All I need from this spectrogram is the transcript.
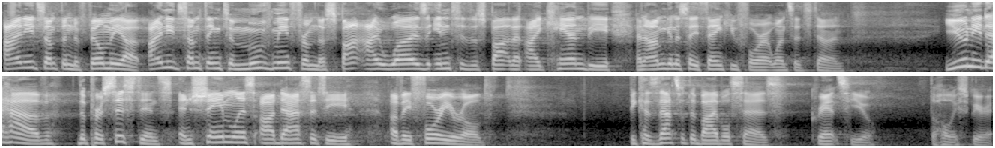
I need something to fill me up. I need something to move me from the spot I was into the spot that I can be. And I'm going to say thank you for it once it's done. You need to have the persistence and shameless audacity of a four year old because that's what the Bible says grants you the Holy Spirit.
